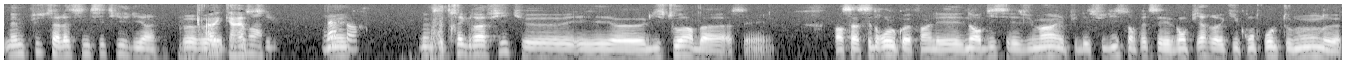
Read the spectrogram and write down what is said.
même plus à la Sin City, je dirais. ah oui, euh, carrément. D'accord. C'est très graphique euh, et euh, l'histoire, bah, c'est. Enfin, c'est assez drôle, quoi. Enfin, les nordistes, c'est les humains, et puis les sudistes, en fait, c'est les vampires qui contrôlent tout le monde.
